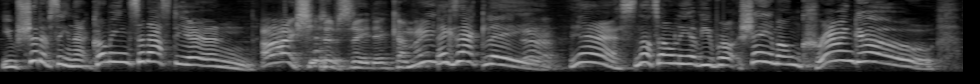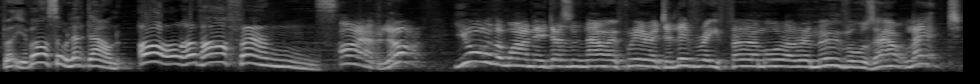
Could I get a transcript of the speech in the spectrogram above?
You should have seen that coming, Sebastian! I should have seen it coming. Exactly! Yeah. Yes, not only have you brought shame on and Co, but you've also let down all of our fans! I have not. You're the one who doesn't know if we're a delivery firm or a removals outlet.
